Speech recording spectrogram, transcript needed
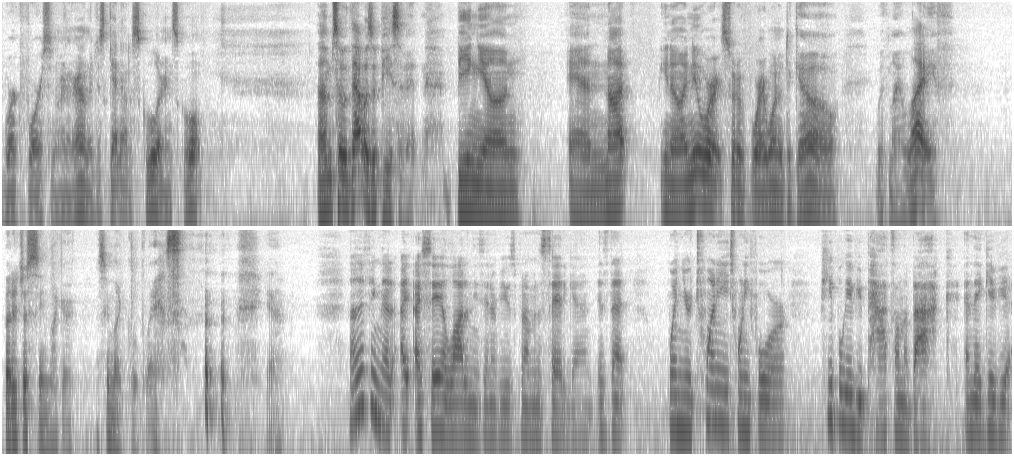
workforce and running around. They're just getting out of school or in school. Um, so that was a piece of it, being young and not, you know, I knew where sort of where I wanted to go with my life, but it just seemed like a seemed like a cool place. yeah. Another thing that I, I say a lot in these interviews, but I'm going to say it again, is that when you're 20, 24, people give you pats on the back and they give you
